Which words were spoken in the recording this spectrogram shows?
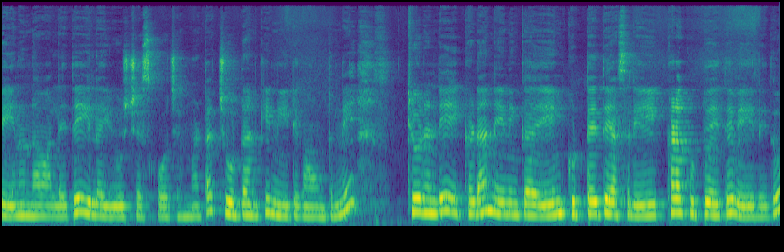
పెయిన్ ఉన్న వాళ్ళైతే ఇలా యూజ్ చేసుకోవచ్చు అనమాట చూడడానికి నీట్గా ఉంటుంది. చూడండి ఇక్కడ నేను ఇంకా ఏం కుట్టు అయితే అసలు ఎక్కడ కుట్టు అయితే వేయలేదు.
